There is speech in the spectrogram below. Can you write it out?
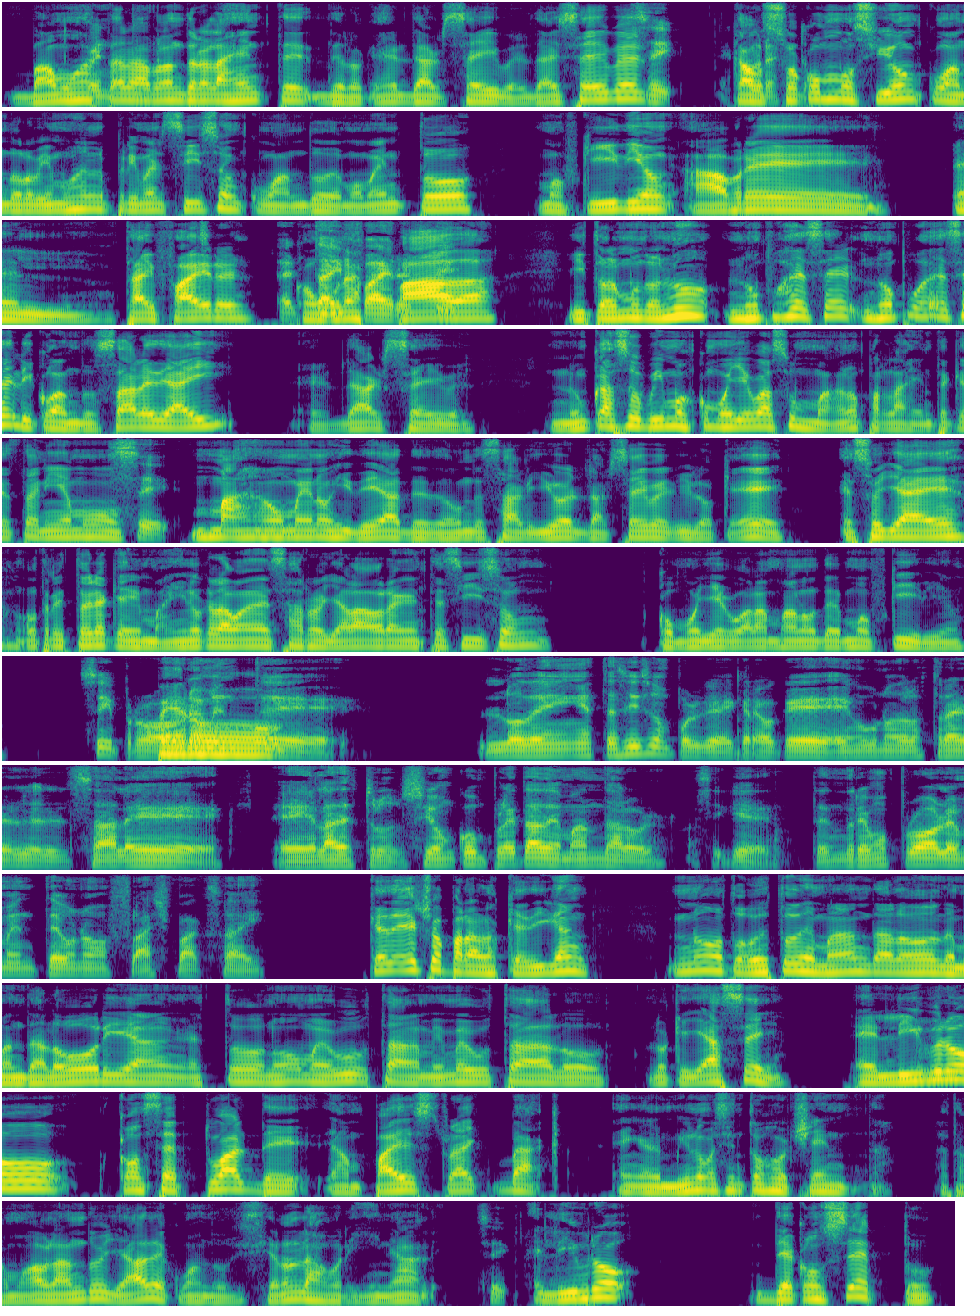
vamos a estar hablando a la gente de lo que es el Dark Saber. Dark Saber Sí, causó correcto. conmoción cuando lo vimos en el primer season, cuando de momento Moff Gideon abre el TIE Fighter El con TIE una Fighter, espada y todo el mundo, no, no puede ser, no puede ser. Y cuando sale de ahí, el Dark Saber. Nunca supimos cómo llegó a sus manos para la gente que teníamos Sí, más o menos ideas de dónde salió el Darksaber y lo que es. Eso ya es otra historia que me imagino que la van a desarrollar ahora en este season, cómo llegó a las manos de Moff Gideon. Sí, probablemente lo den en este season porque creo que en uno de los trailers sale eh, la destrucción completa de Mandalore, así que tendremos probablemente unos flashbacks ahí. Que de hecho, para los que digan, no, todo esto de Mandalore, de Mandalorian, esto no me gusta, a mí me gusta lo, lo que ya sé. El libro conceptual de Empire Strike Back en el 1980. Estamos hablando ya de cuando se hicieron las originales. Sí. El libro de concepto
